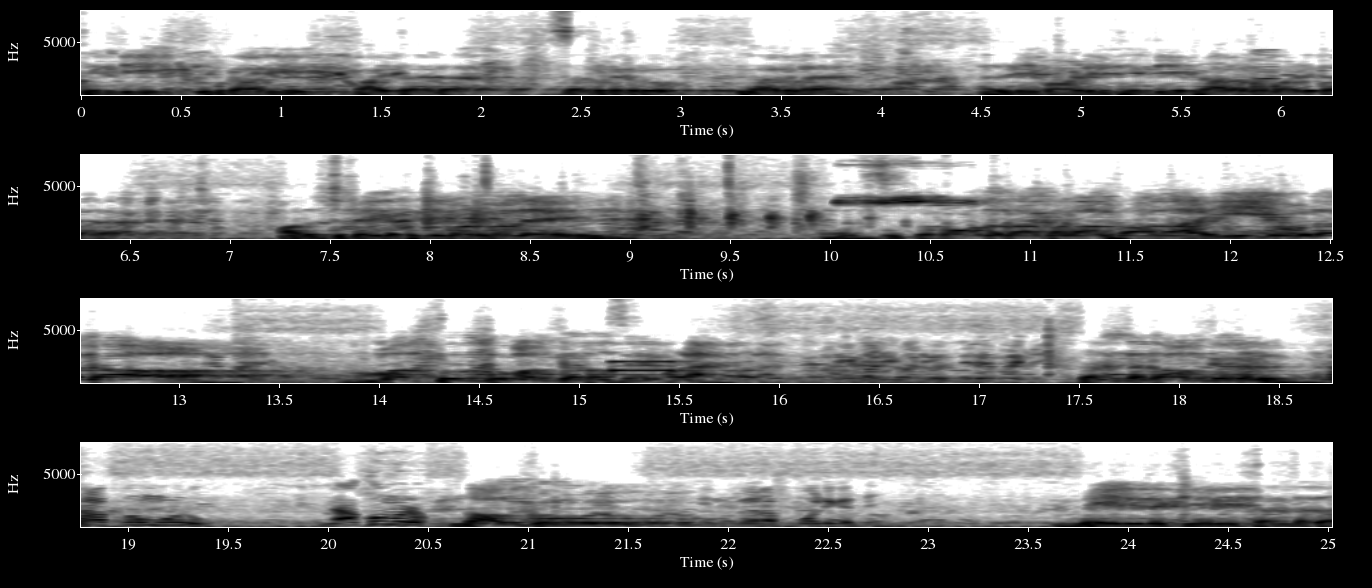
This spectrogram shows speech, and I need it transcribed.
ತಿಂಡಿ ನಿಮಗಾಗಿ ಕಾಯ್ತಾ ಇದೆ. ಸಂಘಟಕರು ಈಗಾಗಲೇ ರೆಡಿ ಮಾಡಿ ತಿಂಡಿ ಪ್ರಾರಂಭ ಮಾಡಿದ್ದಾರೆ. ಆದಷ್ಟು ಬೇಗ ತಿಂಡಿ ಮಾಡಿ ದಾಖಲಾಗ್ತಾ ಈ ಮೂಲಕ ಮತ್ತೊಂದು ಅಂಕದ ಸೇರ್ಪಡೆ. ತಂಡದ ಅಂಕಗಳು. ನಾಲ್ಕು ಮೂರು. ನಾಲ್ಕು ಮೂರು. ನಾಲ್ಕು ಮೂರು. ಮೇಲಿನ ಕೇರಿ ತಂಡದ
